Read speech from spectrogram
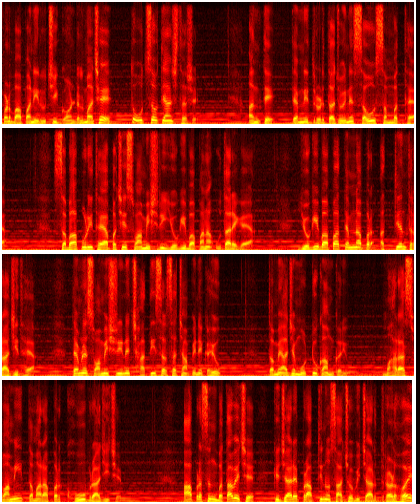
પણ બાપાની રુચિ ગોંડલમાં છે તો ઉત્સવ ત્યાં જ થશે. અંતે તેમની દૃઢતા જોઈને સૌ સંમત થયા. સભા પૂરી થયા પછી સ્વામી શ્રી યોગી બાપાના ઉતારે ગયા. યોગી બાપા તેમના પર અત્યંત રાજી થયા. તેમણે સ્વામીશ્રીને છાતી સરસા ચાંપીને કહ્યું તમે આજે મોટું કામ કર્યું. મહારાજ સ્વામી તમારા પર ખૂબ રાજી છે. આ પ્રસંગ બતાવે છે કે જ્યારે પ્રાપ્તિનો સાચો વિચાર દ્રઢ હોય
